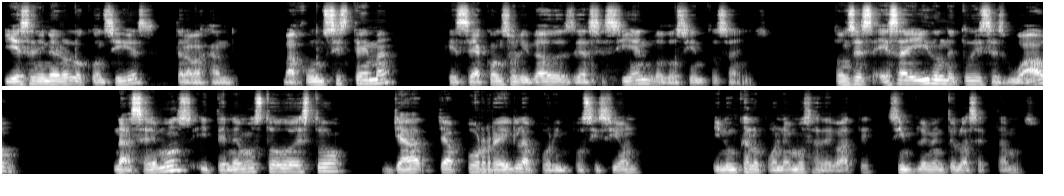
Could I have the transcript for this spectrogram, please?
Y ese dinero lo consigues trabajando bajo un sistema que se ha consolidado desde hace 100 o 200 años. Entonces es ahí donde tú dices, wow, nacemos y tenemos todo esto ya, ya por regla, por imposición, y nunca lo ponemos a debate, simplemente lo aceptamos.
